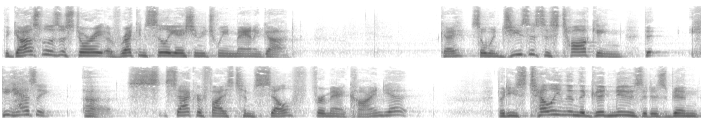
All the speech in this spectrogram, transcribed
The gospel is a story of reconciliation between man and God. Okay? So when Jesus is talking, that he hasn't uh, sacrificed himself for mankind yet, but he's telling them the good news that has been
